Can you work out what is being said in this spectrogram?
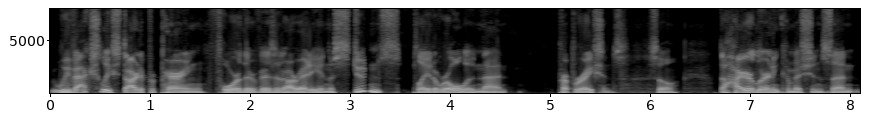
we've actually started preparing for their visit already, and the students played a role in that preparations. So the Higher Learning Commission sent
